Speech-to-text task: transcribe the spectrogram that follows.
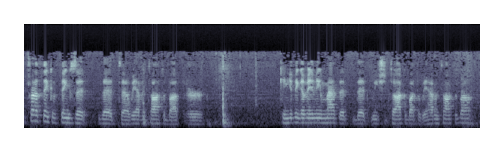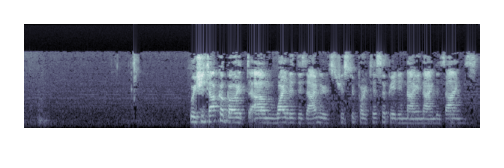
I'm trying to think of things that that uh, we haven't talked about that are. Can you think of anything, Matt, that, that we should talk about that we haven't talked about? We should talk about um, why the designers choose to participate in 99 Designs.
